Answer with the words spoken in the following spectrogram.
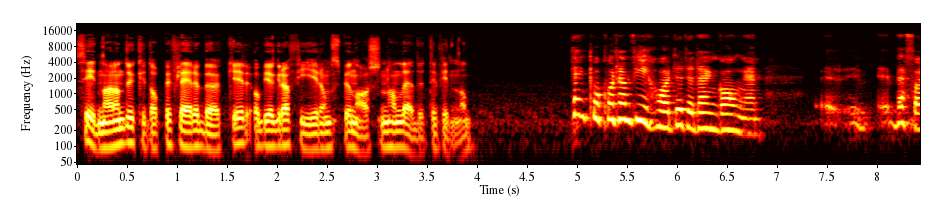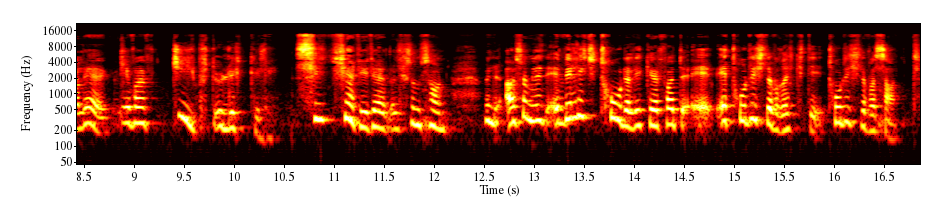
Siden har han dukket opp i flere bøker og biografier om spionasjen han ledet i Finland. Tenk på hvordan vi hadde det den gangen. I hvert fall jeg. Jeg var dypt ulykkelig. Sier de det liksom sånn? Men altså, jeg ville ikke tro det likevel, for jeg, jeg trodde ikke det var riktig. Jeg trodde ikke det var sant.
